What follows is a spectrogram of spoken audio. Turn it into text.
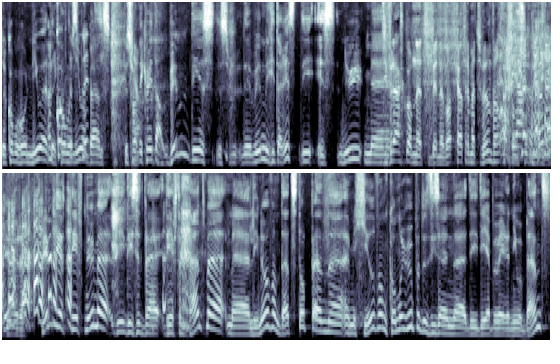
er komen gewoon nieuwe, er komen nieuwe split. bands. Dus want Ja. ik weet dat Wim, die is, dus de- Wim de gitarist, die is nu met... Die vraag kwam net binnen. Wat gaat er met Wim van Sumi gebeuren? Wim die heeft, die heeft nu met, die, die zit bij, die heeft een band met, met Lino van Deadstop en, eh, en Michiel van Kondergroepen. Dus die, zijn, eh, die, die hebben weer een nieuwe band.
